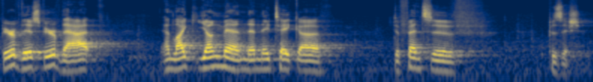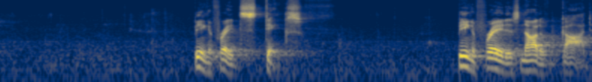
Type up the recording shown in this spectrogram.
fear of this, fear of that. And like young men, then they take a defensive position. Being afraid stinks. Being afraid is not of God.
